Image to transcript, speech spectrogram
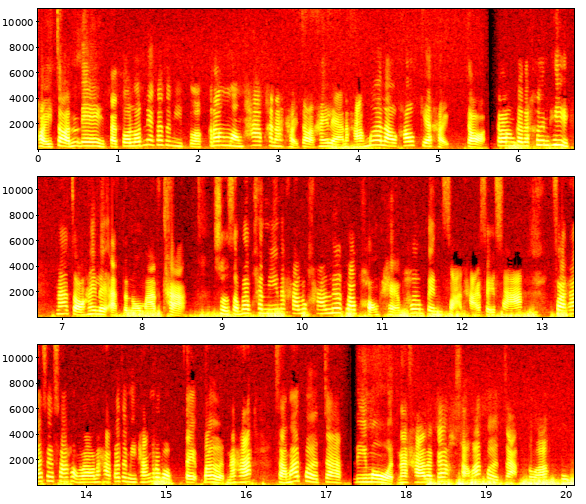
ถอยจอดนั่นเอง แต่ตัวรถเนี่ยก็จะมีตัวกล้องมองภาพขณะถอยจอดให้แล้วนะคะ เมื่อเราเข้าเกียร์ถอยจอดกล้องก็จะขึ้นที่หน้าจอให้เลยอัตโนมัติค่ะ ส่วนสำหรับคันนี้นะคะ ลูกค้าเลือกรับของแถมเพิ่มเป็นฝาท้ายไฟฟ้า ฝาท้ายไฟฟ้าของเรานะคะ ก็จะมีทั้งระบบเตะเปิดนะคะ สามารถเปิดจากรีโมทนะคะ แล้วก็สามารถเปิดจากตัวปุ่ม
